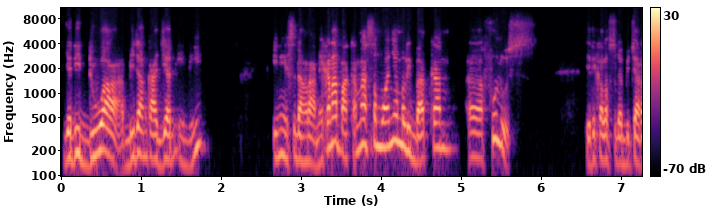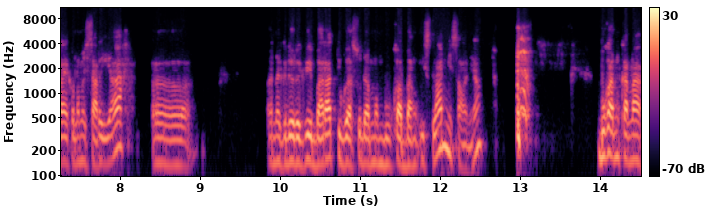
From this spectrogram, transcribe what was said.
Jadi dua bidang kajian ini ini sedang ramai. Kenapa? Karena semuanya melibatkan uh, fulus. Jadi kalau sudah bicara ekonomi syariah, uh, negeri-negeri Barat juga sudah membuka bank Islam misalnya, bukan karena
